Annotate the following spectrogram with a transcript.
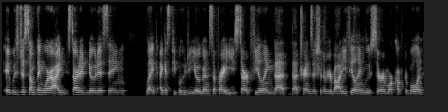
it was just something where i started noticing like i guess people who do yoga and stuff right? You start feeling that that transition of your body feeling looser and more comfortable and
